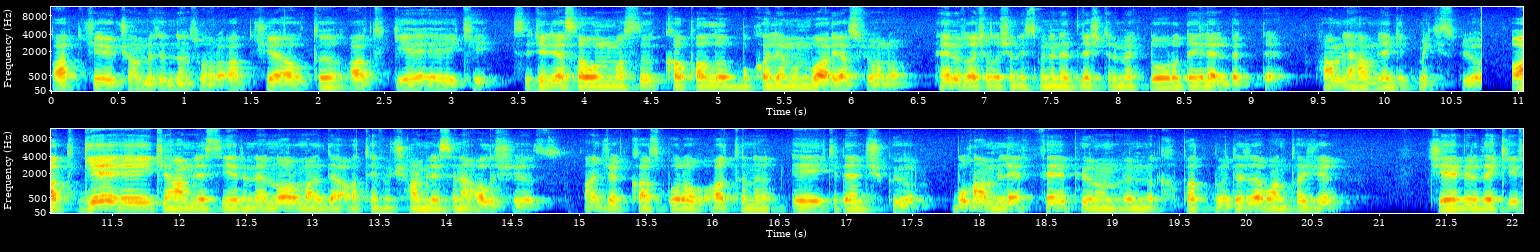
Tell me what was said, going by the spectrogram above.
At C3 hamlesinden sonra at C6, at G E2. Sicilya savunması kapalı bu kalemin varyasyonu. Henüz açılışın ismini netleştirmek doğru değil elbette. Hamle hamle gitmek istiyor. At G-E2 hamlesi yerine normalde at F3 hamlesine alışığız. Ancak Kasparov atını E2'den çıkıyor. Bu hamle F piyonunun önünü kapatmıyor. Dezavantajı C1'deki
